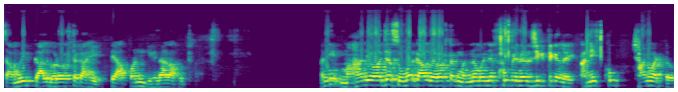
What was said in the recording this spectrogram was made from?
सामूहिक काल भैरवाष्टक आहे ते आपण घेणार आहोत. आणि महादेवाच्या समोर काल भैरवाष्टक म्हणणं म्हणजे खूप एनर्जेटिकल आहे आणि खूप छान वाटतं.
